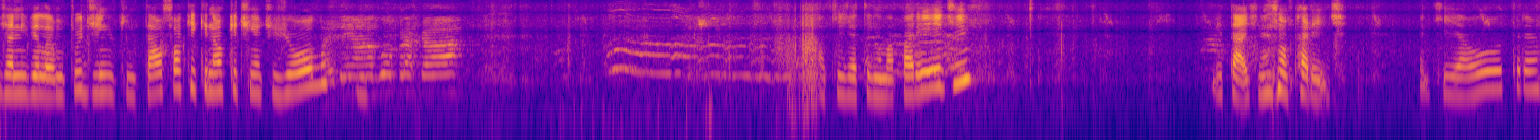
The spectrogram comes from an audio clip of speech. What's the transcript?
Já nivelamos tudinho o quintal, só aqui que não, porque tinha tijolo. Aí tem água pra cá. Aqui já tem uma parede metade, né, numa parede. Aqui a outra.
